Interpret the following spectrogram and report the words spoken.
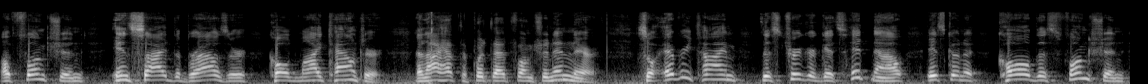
a function inside the browser called my counter. And I have to put that function in there. So every time this trigger gets hit now, it's going to call this function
